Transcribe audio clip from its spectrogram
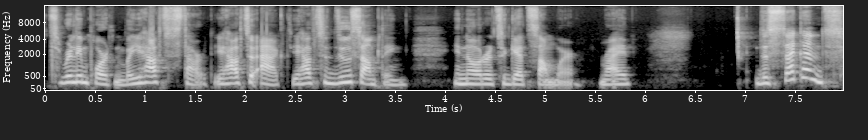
it's really important but you have to start you have to act you have to do something in order to get somewhere right? The second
